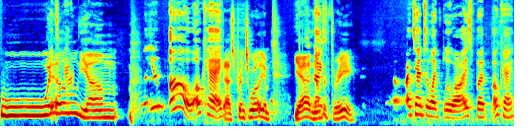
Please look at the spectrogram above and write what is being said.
William. william oh okay That's Prince William. Yeah, number Nice. three. i tend to like blue eyes but okay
